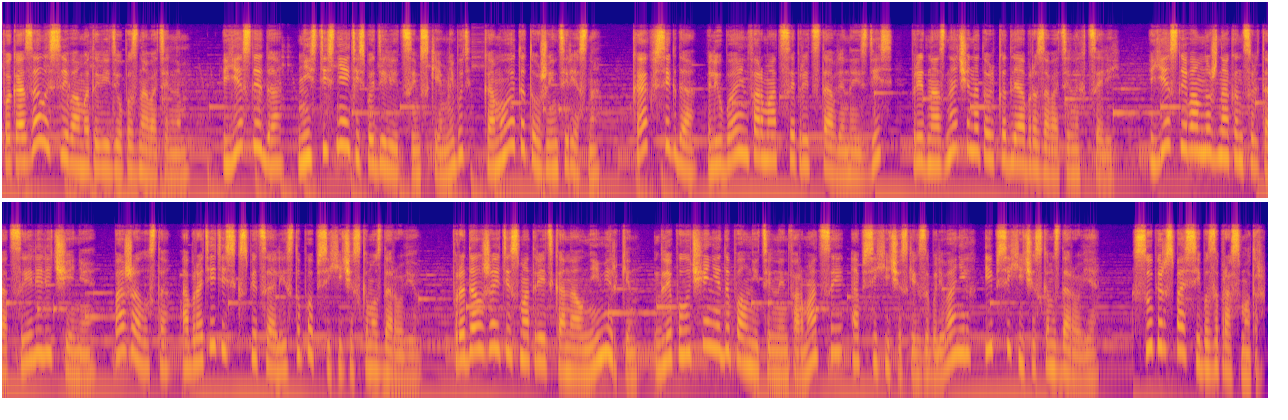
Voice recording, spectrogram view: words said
Показалось ли вам это видео познавательным? Если да, не стесняйтесь поделиться им с кем-нибудь, кому это тоже интересно. Как всегда, любая информация, представленная здесь, предназначена только для образовательных целей. Если вам нужна консультация или лечение, пожалуйста, обратитесь к специалисту по психическому здоровью. Продолжайте смотреть канал Немиркин для получения дополнительной информации о психических заболеваниях и психическом здоровье. Супер спасибо за просмотр!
